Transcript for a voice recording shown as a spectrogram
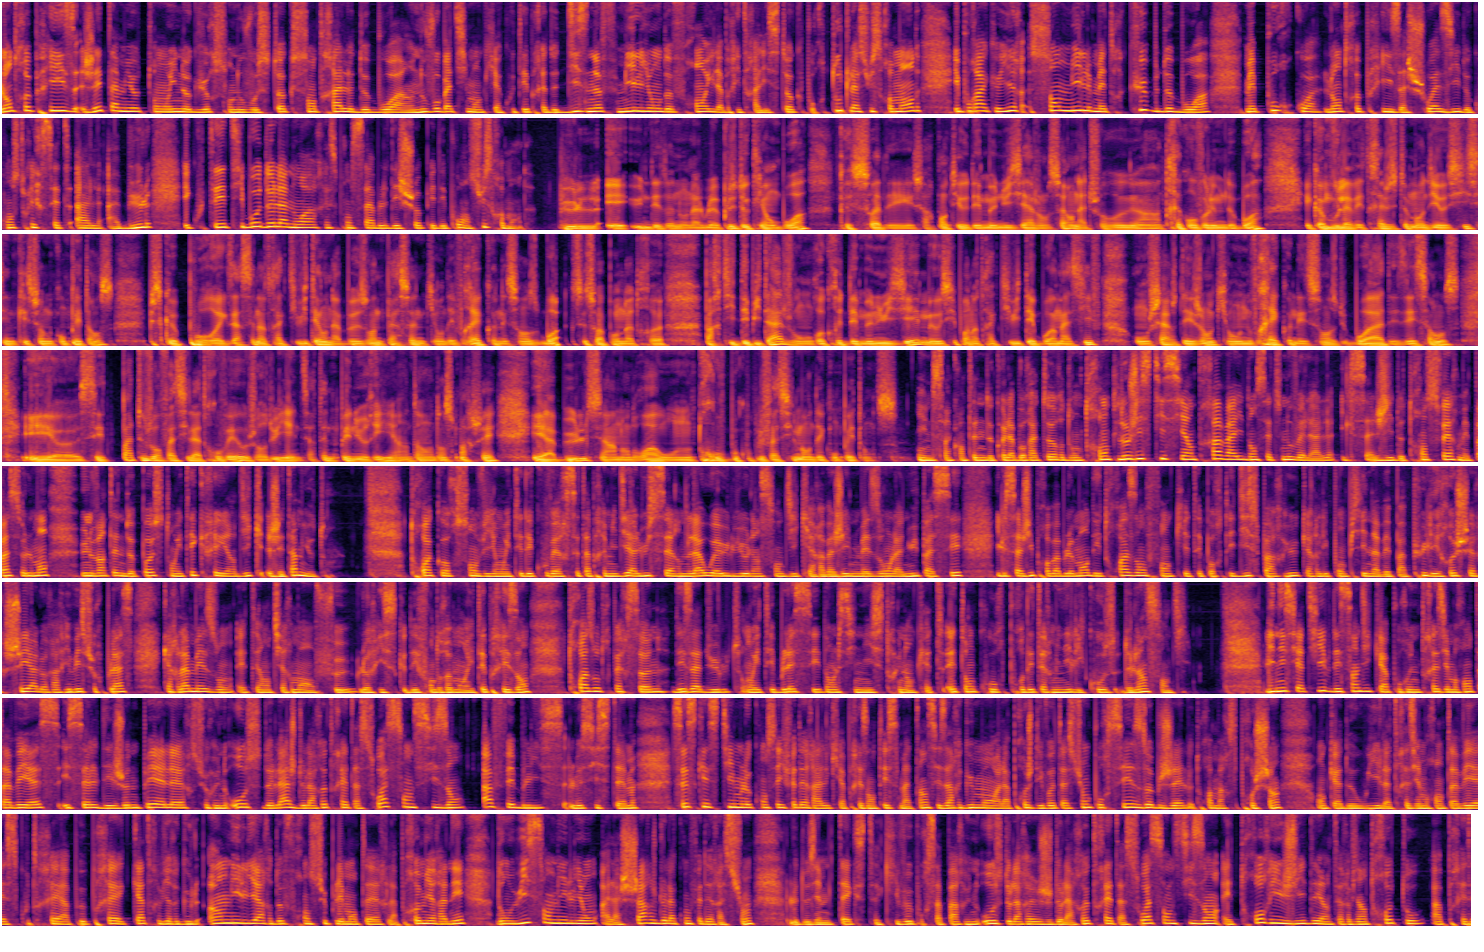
L'entreprise Gétamioton inaugure son nouveau stock central de bois, un nouveau bâtiment qui a coûté près de 19 millions de francs. Il abritera les stocks pour toute la Suisse romande et pourra accueillir 100 000 mètres cubes de bois. Mais pourquoi l'entreprise a choisi de construire cette halle à Bulle Écoutez Thibaut Delannoy, responsable des shops et des pots en Suisse romande. Bulle est une des zones où on a le plus de clients bois, que ce soit des charpentiers ou des menuisiers agenceurs. On a toujours eu un très gros volume de bois. Et comme vous l'avez très justement dit aussi, c'est une question de compétences, puisque pour exercer notre activité, on a besoin de personnes qui ont des vraies connaissances bois, que ce soit pour notre euh, partie débitage, où on recrute des menuisiers, mais aussi pour notre activité bois massif, où on cherche des gens qui ont une vraie connaissance du bois, des essences. Et euh, c'est pas toujours facile à trouver aujourd'hui. Il y a une certaine pénurie hein, dans, ce marché. Et à Bulle, c'est un endroit où on trouve beaucoup plus facilement des compétences. Une cinquantaine de collaborateurs, dont 30 logisticiens, travaillent dans cette nouvelle halle. Il s'agit de transferts, mais pas seulement. Une vingtaine de postes ont été créés, indique Jetta Mioton. Trois corps sans vie ont été découverts cet après-midi à Lucerne, là où a eu lieu l'incendie qui a ravagé une maison la nuit passée. Il s'agit probablement des trois enfants qui étaient portés disparus car les pompiers n'avaient pas pu les rechercher à leur arrivée sur place car la maison était entièrement en feu. Le risque d'effondrement était présent. Trois autres personnes, des adultes, ont été blessées dans le sinistre. Une enquête est en cours pour déterminer les causes de l'incendie. L'initiative des syndicats pour une 13e rente AVS et celle des jeunes PLR sur une hausse de l'âge de la retraite à 66 ans affaiblissent le système. C'est ce qu'estime le Conseil fédéral qui a présenté ce matin ses arguments à l'approche des votations pour ces objets le 3 mars prochain. En cas de oui, la 13e rente AVS coûterait à peu près 4,1 milliards de francs supplémentaires la première année, dont 800 millions à la charge de la Confédération. Le deuxième texte, qui veut pour sa part une hausse de l'âge de la retraite à 66 ans, est trop rigide et intervient trop tôt après,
